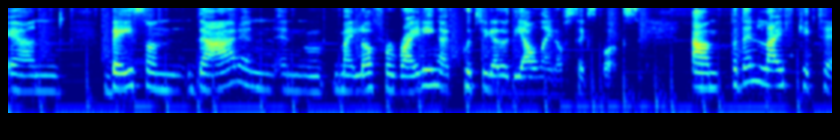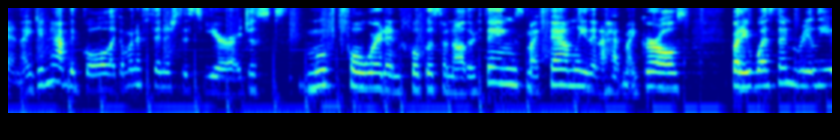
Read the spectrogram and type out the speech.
And based on that and and my love for writing i put together the outline of six books um, but then life kicked in. I didn't have the goal, like, I'm going to finish this year. I just moved forward and focused on other things, my family, then I had my girls. But it wasn't really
